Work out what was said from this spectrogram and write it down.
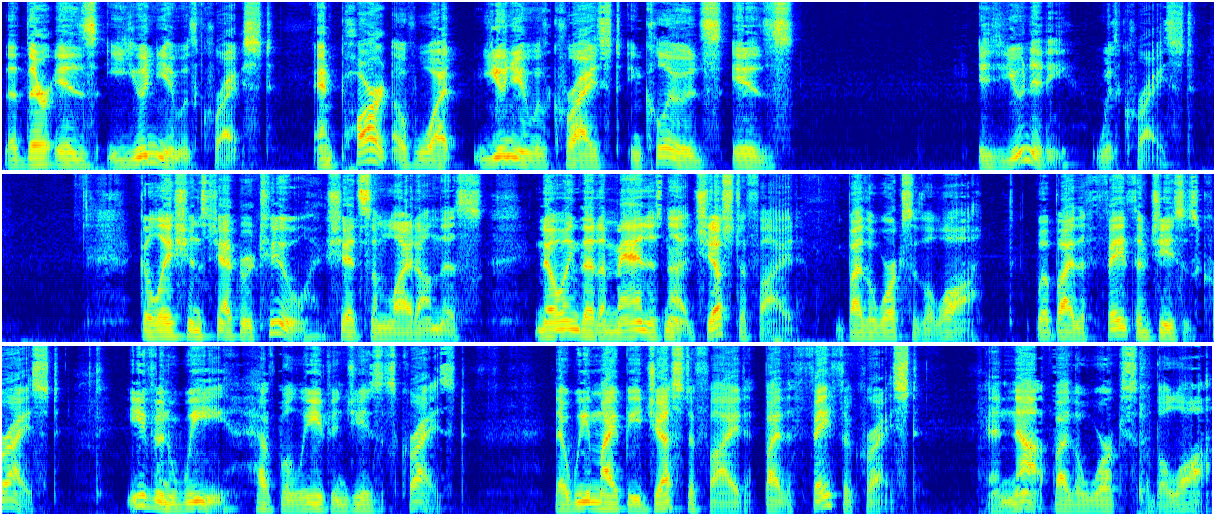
That there is union with Christ. And part of what union with Christ includes is is unity with Christ. Galatians chapter 2 sheds some light on this, knowing that a man is not justified by the works of the law, but by the faith of Jesus Christ. Even we have believed in Jesus Christ, that we might be justified by the faith of Christ, and not by the works of the law.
